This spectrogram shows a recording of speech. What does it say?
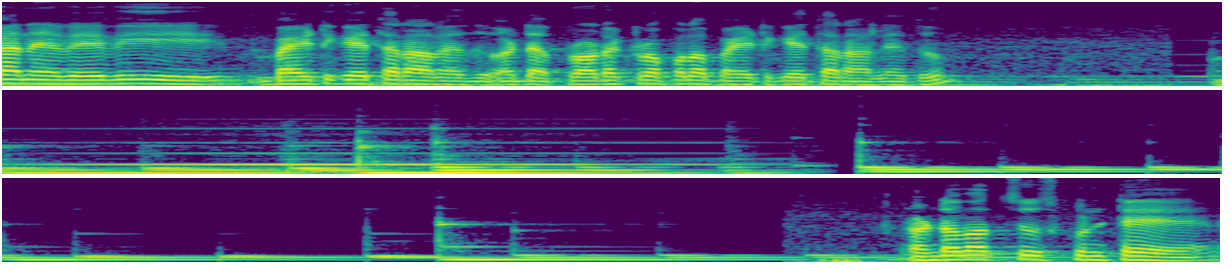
కానీ అవేవి బయటకైతే రాలేదు. అంటే ప్రోడక్ట్ రూపంలో బయటకైతే రాలేదు. రెండవది చూసుకుంటే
